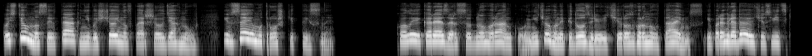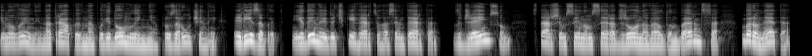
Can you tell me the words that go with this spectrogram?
Костюм носив так, ніби щойно вперше одягнув, і все йому трошки тисне. Коли Керезерс одного ранку, нічого не підозрюючи, розгорнув Таймс і, переглядаючи світські новини, натрапив на повідомлення про заручини Елізабет, єдиної дочки герцога Сентерта, з Джеймсом, старшим сином сера Джона Велдон Бернса, баронета,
